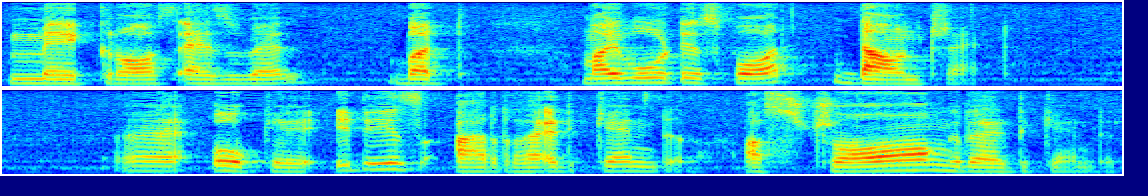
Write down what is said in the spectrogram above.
may cross as well. But my vote is for downtrend. Uh, okay it is a red candle a strong red candle.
